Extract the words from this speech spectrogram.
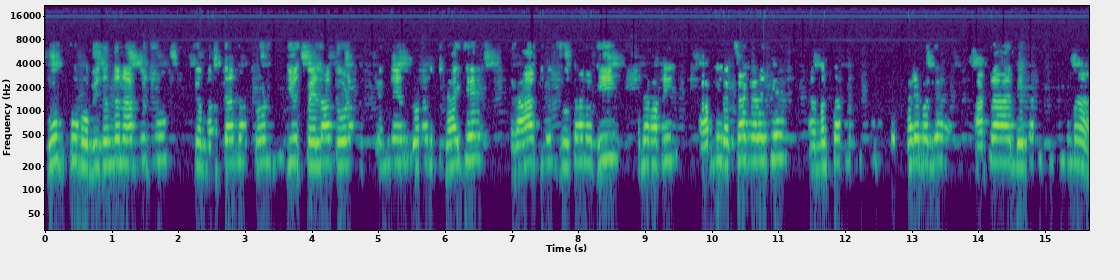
ખૂબ ખૂબ અભિનંદન આપું છું કે મતદાનના ત્રણ દિવસ પહેલા દોડા એમને દોડા થાય છે. રાત જોતા નથી અને આપણી આપણી રક્ષા કરે છે. મતદાન ખડે પગે આટલા બેતાલીસમાં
